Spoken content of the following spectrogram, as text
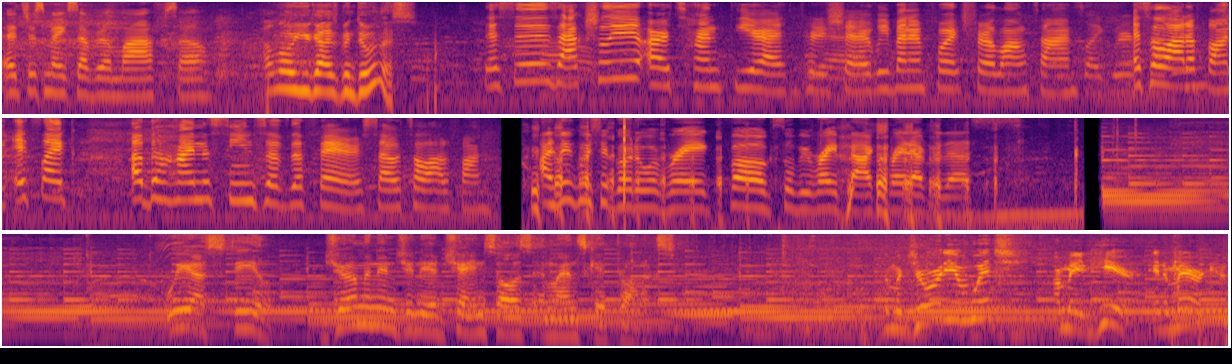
It just makes everyone laugh. So, How long have you guys been doing this? This is actually our 10th year, I'm pretty sure. We've been in 4-H for a long time. It's, like we're it's a lot of fun. It's like a behind the scenes of the fair, so it's a lot of fun. I think we should go to a break, folks. We'll be right back right after this. We are Stihl, German engineered chainsaws and landscape products. The majority of which are made here in America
